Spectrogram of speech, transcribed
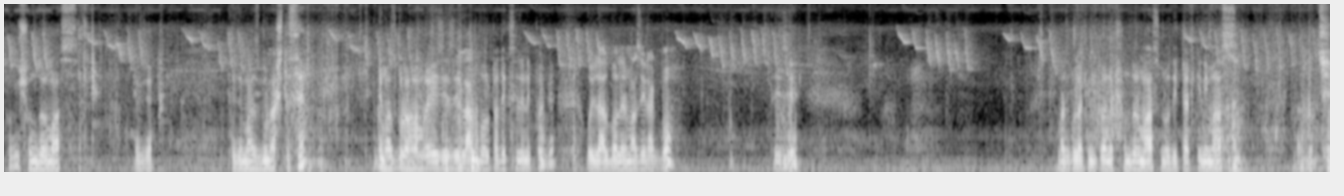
খুবই সুন্দর মাছ। এই যে এই যে মাছগুলো আসতেছে। এই মাছগুলো এখন আমরা এই যে যে লাল বলটা দেখছিলেন একটু আগে, ওই লাল বলের মাঝে রাখব। এই যে, মাছগুলো কিন্তু অনেক সুন্দর মাছ, নদীর টাটকিনি মাছ। হচ্ছে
